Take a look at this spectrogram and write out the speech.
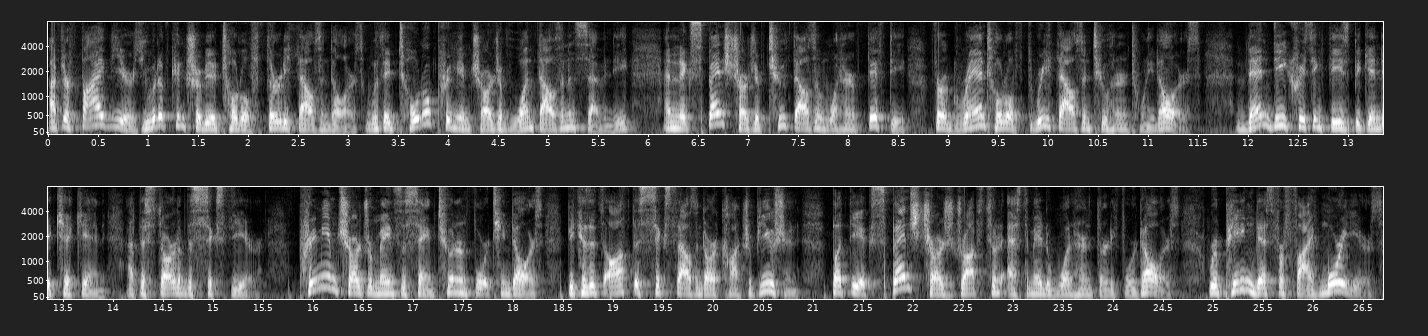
After five years, you would have contributed a total of $30,000 with a total premium charge of 1,070 and an expense charge of 2,150 for a grand total of $3,220. Then decreasing fees begin to kick in at the start of the sixth year. Premium charge remains the same, $214, because it's off the $6,000 contribution, but the expense charge drops to an estimated $134, repeating this for five more years.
